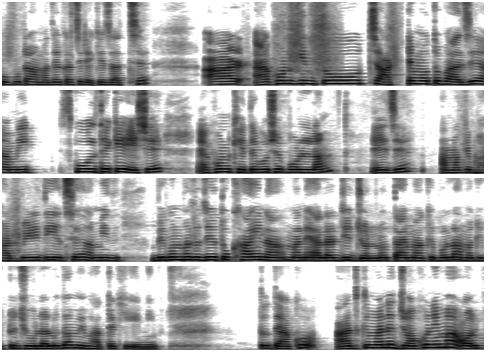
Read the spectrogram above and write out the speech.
গোপুটা আমাদের কাছে রেখে যাচ্ছে। আর এখন কিন্তু চারটে মতো বাজে, আমি স্কুল থেকে এসে এখন খেতে বসে পড়লাম। এই যে, আমাকে ভাত বেড়ে দিয়েছে, আমি বেগুন ভাজা যেহেতু খাই না মানে অ্যালার্জির জন্য, তাই মাকে বলল আমাকে একটু ঝোল আলু দাও, আমি ভাতটা খেয়ে নিই। তো দেখো, আজকে মানে যখনই মা অল্প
